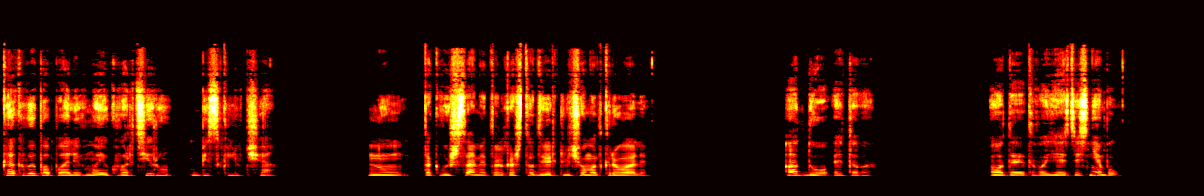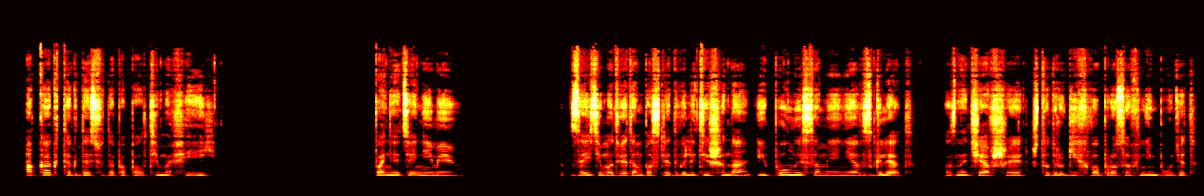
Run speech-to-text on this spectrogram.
Как вы попали в мою квартиру без ключа?» Ну, так вы ж сами только что дверь ключом открывали. А до этого? А до этого я здесь не был. А как тогда сюда попал Тимофей? Понятия не имею. За этим ответом последовали тишина и полный сомнения взгляд, означавшие, что других вопросов не будет,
